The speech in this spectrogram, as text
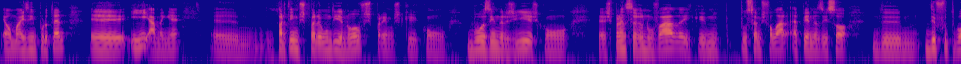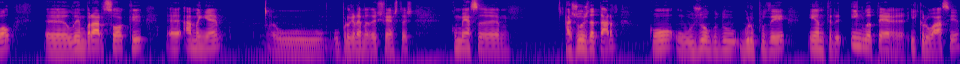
é o mais importante. Uh, e amanhã partimos para um dia novo, esperemos que com boas energias, com esperança renovada e que possamos falar apenas e só de, de futebol. lembrar só que amanhã o, o programa das festas começa às duas da tarde com o jogo do grupo D entre Inglaterra e Croácia.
